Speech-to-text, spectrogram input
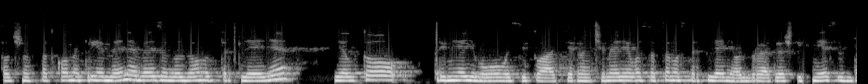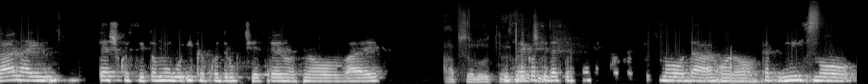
točno sad kome prije mene, vezano za ono strpljenje, je to primjenjivo u ovoj situaciji? Znači, meni je ovo sad samo strpljenje odbrojati još tih mjesec dana i teško si to mogu ikako drugčije trenutno ovaj, Apsolutno. Znači... da smo, da, ono, kad nismo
